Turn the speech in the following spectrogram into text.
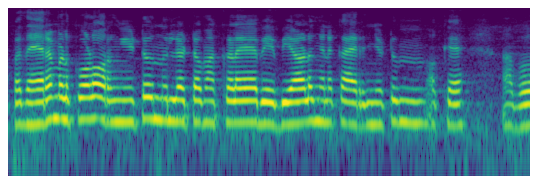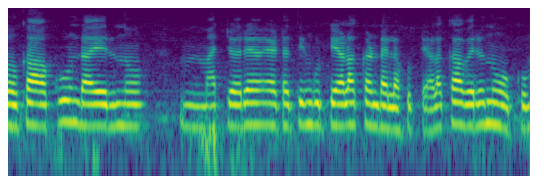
അപ്പോൾ നേരം വെളുക്കോളം ഉറങ്ങിയിട്ടൊന്നുമില്ല കേട്ടോ മക്കളെ. ബേബിയാളിങ്ങനെ കരഞ്ഞിട്ടും ഒക്കെ. അപ്പോൾ കാക്കും ഉണ്ടായിരുന്നു. മറ്റൊരു ഏട്ടത്തിയും കുട്ടികളൊക്കെ ഉണ്ടല്ലോ. കുട്ടികളൊക്കെ അവർ നോക്കും.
